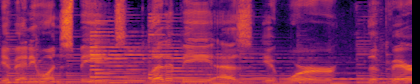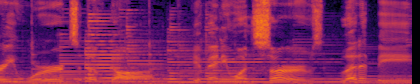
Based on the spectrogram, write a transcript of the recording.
If anyone speaks, let it be as it were the very words of God. If anyone serves, let it be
